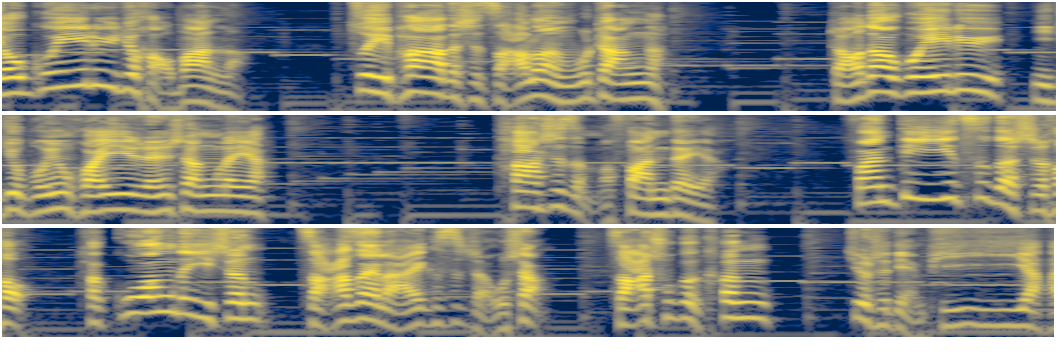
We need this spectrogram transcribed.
有规律就好办了，最怕的是杂乱无章啊。找到规律，你就不用怀疑人生了呀。他是怎么翻的呀？翻第一次的时候。它咣的一声砸在了 x 轴上，砸出个坑，就是点 P 一呀，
